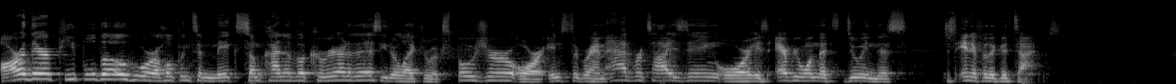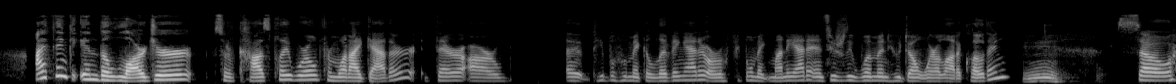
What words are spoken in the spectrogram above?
Are there people though who are hoping to make some kind of a career out of this, either like through exposure or Instagram advertising, or is everyone that's doing this just in it for the good times? I think in the larger sort of cosplay world, from what I gather, there are uh, people who make a living at it or people make money at it, and it's usually women who don't wear a lot of clothing. Mm, So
